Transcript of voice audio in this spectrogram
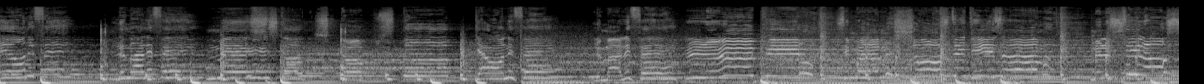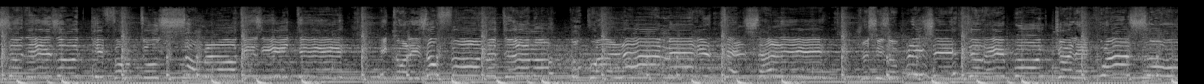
Et en effet, le mal est fait. Mais stop, stop, stop. Car en effet, le mal est fait. Le pire, c'est pas la méchanceté des hommes, mais le silence des autres font tous semblant. Et quand les enfants me demandent pourquoi la mer est-elle salée, je suis obligé de répondre que les poissons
